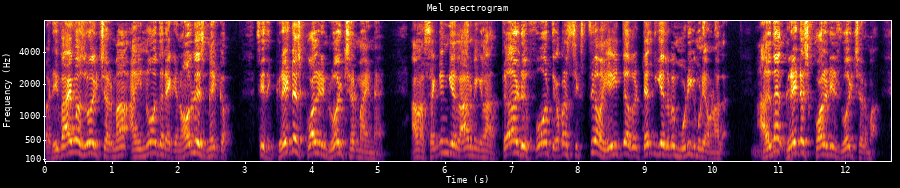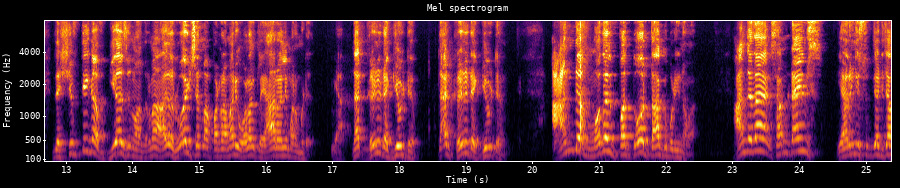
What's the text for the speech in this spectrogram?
But if I was Rohit Sharma, I know that I can always make up. See, the greatest quality in Rohit Sharma என்ன அவன் செகண்ட் கியர்ல ஆரம்பிக்கலாம் தேர்டு ஃபோர்த்துக்கு அப்புறம் சிக்ஸ்த்து அவன் எயித்து அப்புறம் டென்த் கியர்ல போய் முடிக்க முடியும் அவனால அதுதான் கிரேட்டஸ்ட் குவாலிட்டி ரோஹித் சர்மா இந்த ஷிஃப்டிங் ஆஃப் கியர்ஸ் தெரியுமா அது ரோஹித் சர்மா பண்ற மாதிரி உலகத்துல யாராலையும் பண்ண முடியாது. That credit give to that credit give to அந்த முதல் பத்தோர் ஓவர் தாக்கு பிடிக்கணும் அங்கதான் சம்டைம்ஸ் இறங்கி சுத்தி அடிச்சா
